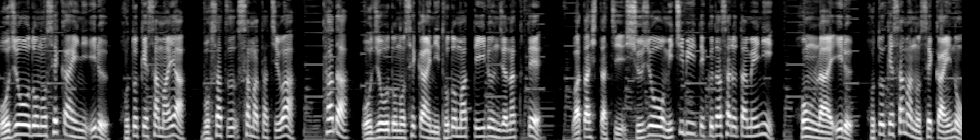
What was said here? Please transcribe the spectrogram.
お浄土の世界にいる仏様や菩薩様たちは、ただお浄土の世界に留まっているんじゃなくて、私たち主情を導いてくださるために、本来いる仏様の世界の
